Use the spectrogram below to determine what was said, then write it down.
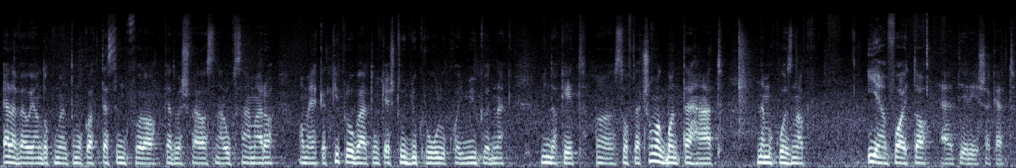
eleve olyan dokumentumokat teszünk föl a kedves felhasználók számára, amelyeket kipróbáltunk, és tudjuk róluk, hogy működnek mind a két szoftver csomagban, tehát nem okoznak ilyenfajta eltéréseket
